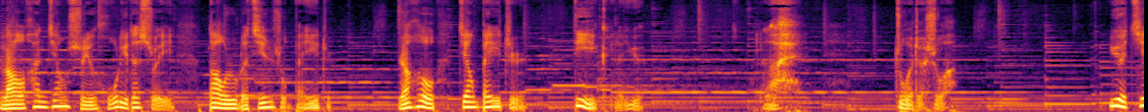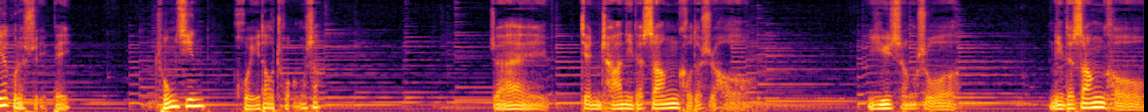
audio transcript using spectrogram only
老汉将水壶里的水倒入了金属杯子，然后将杯子递给了月。来，坐着说。月接过了水杯，重新回到床上。在检查你的伤口的时候，医生说。你的伤口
